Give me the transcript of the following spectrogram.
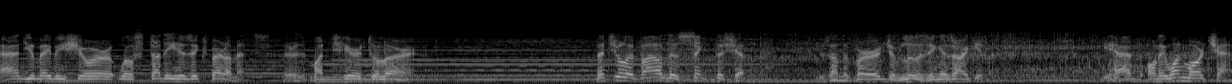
and you may be sure we'll study his experiments. There is much here to learn. Mitchell had vowed to sink the ship. He was on the verge of losing his argument. He had only one more chance.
